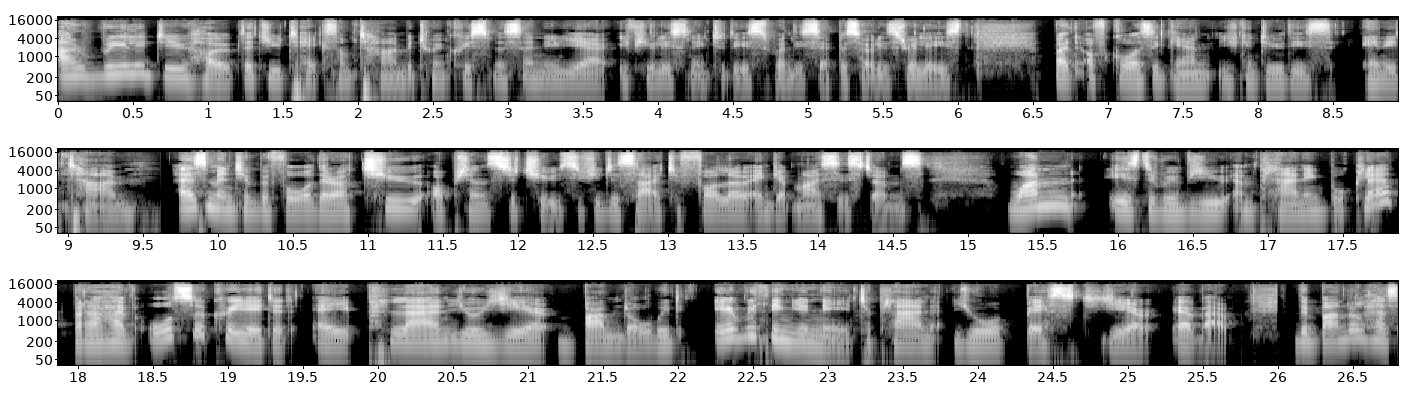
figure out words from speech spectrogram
I really do hope that you take some time between Christmas and New Year if you're listening to this when this episode is released. But of course, again, you can do this anytime. As mentioned before, there are two options to choose if you decide to follow and get my systems. One is the review and planning booklet, but I have also created a plan your year bundle with everything you need to plan your best year ever. The bundle has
